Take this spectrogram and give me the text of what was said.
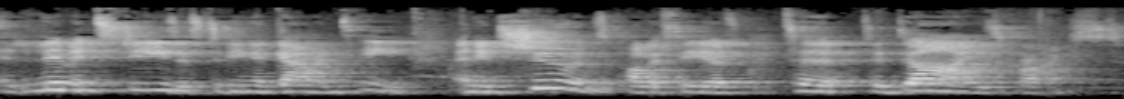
It limits Jesus to being a guarantee, an insurance policy of to, to die is Christ.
